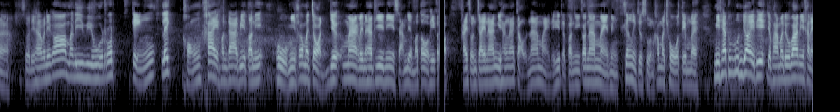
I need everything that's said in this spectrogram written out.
อ่าสวัสดีครับ วันนี้ก็มารีวิวรถเก๋งเล็กของค่าย Honda พี่ตอนนี้โอ้โหมีเข้ามาจอดเยอะมากเลยนะครับที่นี่สามเหลี่ยมมอเตอร์พี่ก็ใครสนใจนะมีทั้งหน้าเก่าหน้าใหม่เลยพี่แต่ตอนนี้ก็หน้าใหม่หนึ่งเครื่อง 1.0 เข้ามาโชว์เต็มเลย มีแทบทุกรุ่นย่อยพี่เดี๋ยวพามาดูว่ามีคันไหน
